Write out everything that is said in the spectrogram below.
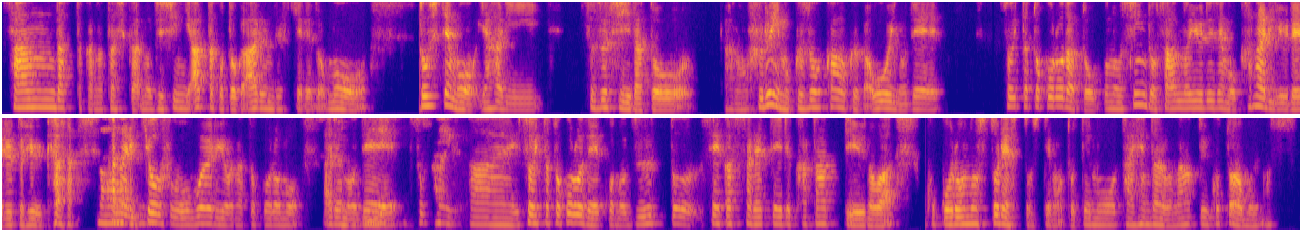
3だったかな確かの地震にあったことがあるんですけれども、どうしてもやはり涼しいだとあの古い木造家屋が多いので、そういったところだと、この震度3の揺れでもかなり揺れるというか、かなり恐怖を覚えるようなところもあるので、そはい、はい。そういったところで、このずっと生活されている方っていうのは、心のストレスとしてもとても大変だろうなということは思います。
